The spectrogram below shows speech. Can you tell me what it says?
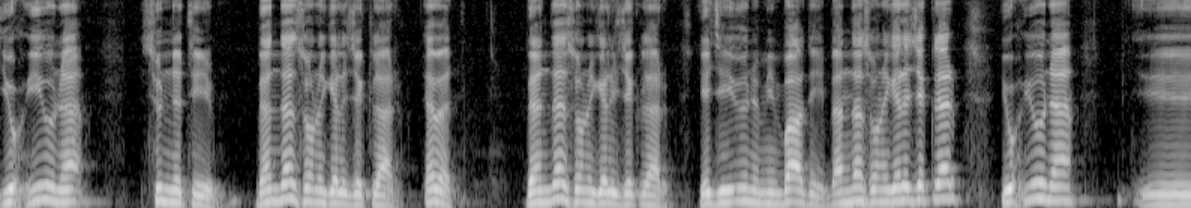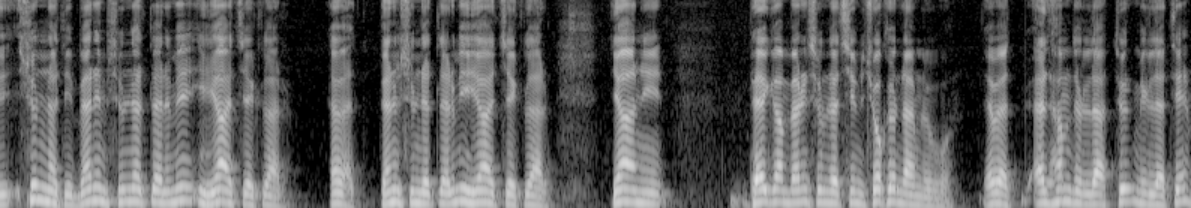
yuhyûne sünneti benden sonra gelecekler. Evet benden sonra gelecekler. Yeci'ûne min ba'di benden sonra gelecekler. Yuhyûne e, sünneti benim sünnetlerimi ihya edecekler. Evet benim sünnetlerimi ihya edecekler. Yani Peygamberin sünneti şimdi çok önemli bu. Evet elhamdülillah Türk milleti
